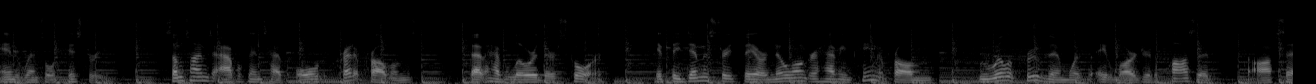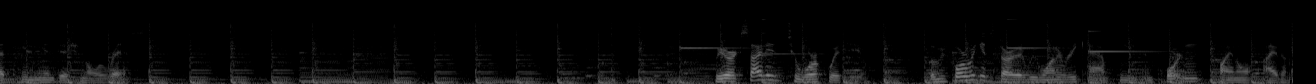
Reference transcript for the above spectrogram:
and rental history. Sometimes applicants have old credit problems that have lowered their score. If they demonstrate they are no longer having payment problems, we will approve them with a larger deposit to offset any additional risk. We are excited to work with you, but before we get started, we want to recap some important final items.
